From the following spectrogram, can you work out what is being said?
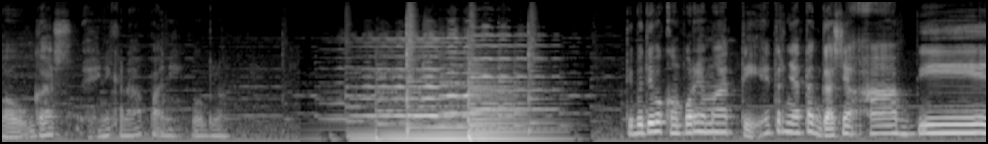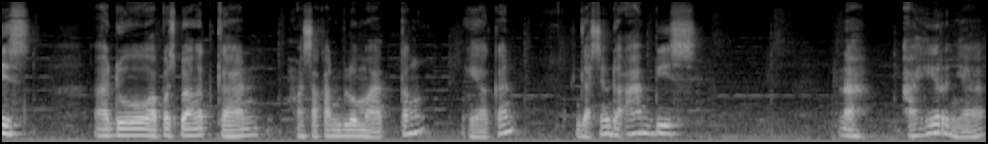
Bau gas. Eh ini kenapa nih? Gue bilang. Tiba-tiba kompornya mati. Eh ternyata gasnya habis. Aduh hapus banget kan? Masakan belum mateng. Ya kan? Gasnya udah habis. Nah akhirnya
